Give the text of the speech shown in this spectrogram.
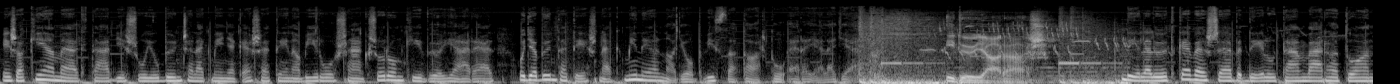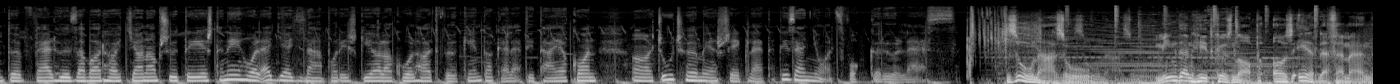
és a kiemelt tárgyi súlyú bűncselekmények esetén a bíróság soron kívül jár el, hogy a büntetésnek minél nagyobb visszatartó ereje legyen. Időjárás. Délelőtt kevesebb, délután várhatóan több felhő zavarhatja a napsütést, néhol egy-egy zápor is kialakulhat, főként a keleti tájakon. A csúcshőmérséklet 18 fok körül lesz. Zónázó. Minden hétköznap az Érdefemen.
